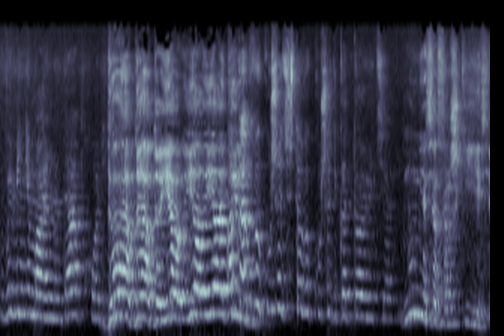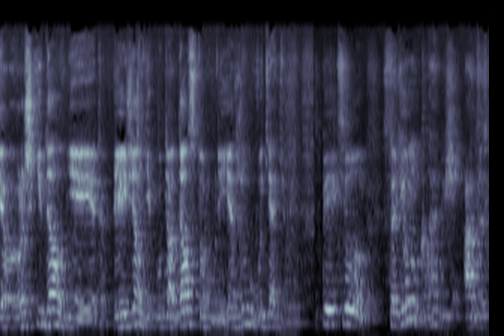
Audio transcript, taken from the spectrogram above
Вы минимально, да, обходите? Да, да, да, я, я, я А отдельно- как вы кушать, что вы кушать готовите? Ну, у меня сейчас рожки есть, я рожки дал мне, это, приезжал депутат, дал 100 рублей, я живу, вытягиваю. Перед селом стадион, кладбище, а, за-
